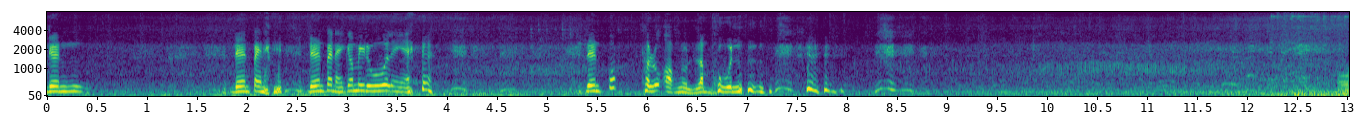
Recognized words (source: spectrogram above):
เดิน เดินไปไหนเดินไปไหนก็ไม่รู้อะไรเงี้ย เดินปุ๊บทะลุออกหนุนลำพูน โอ้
